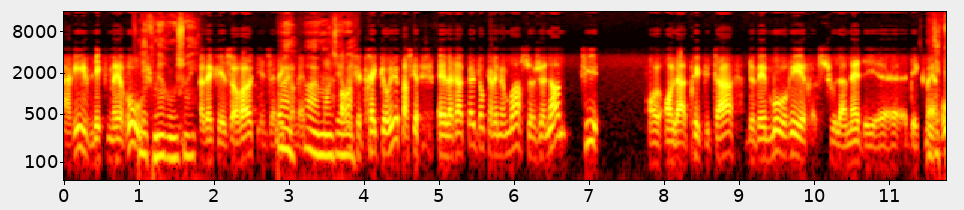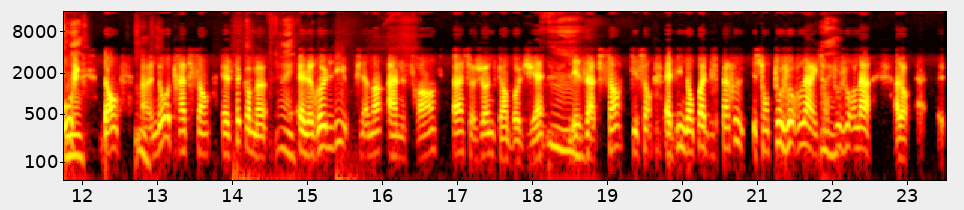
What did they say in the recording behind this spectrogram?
arrivent les Khmers rouges. Les Khmers rouges, oui. Avec les horreurs qu'ils allaient Ouais. commettre. Ah, Or, c'est très curieux parce qu'elle rappelle donc à la mémoire ce jeune homme qui, on, on l'a appris plus tard, devait mourir sous la main des, euh, des Khmers Des rouges. Donc, un autre absent. Elle fait comme un, elle relie finalement Anne Frank à ce jeune Cambodgien. Mm. Les absents qui sont, elle dit, ils n'ont pas disparu. Ils sont toujours là. Ils sont Ouais. toujours là. Alors, euh,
